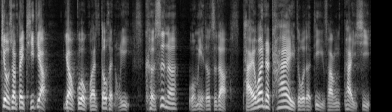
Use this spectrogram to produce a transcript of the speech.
就算被踢掉，要过关都很容易。可是呢，我们也都知道，台湾的太多的地方派系。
